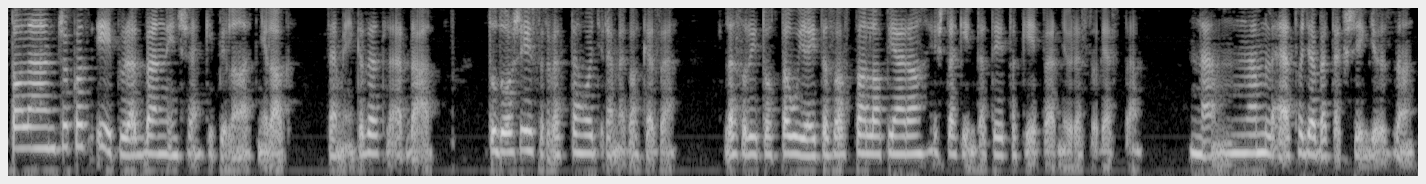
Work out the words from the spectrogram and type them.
Talán csak az épületben nincs senki pillanatnyilag, reménykedett Lerdál. Tudós észrevette, hogy remeg a keze. Leszorította ujjait az asztallapjára, és tekintetét a képernyőre szögezte. Nem, nem lehet, hogy a betegség győzzön.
